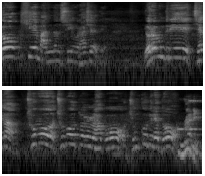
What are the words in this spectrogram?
또 키에 맞는 스윙을 하셔야 돼요. 여러분들이 제가 초보 초보들하고 중급이라도 Ready.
